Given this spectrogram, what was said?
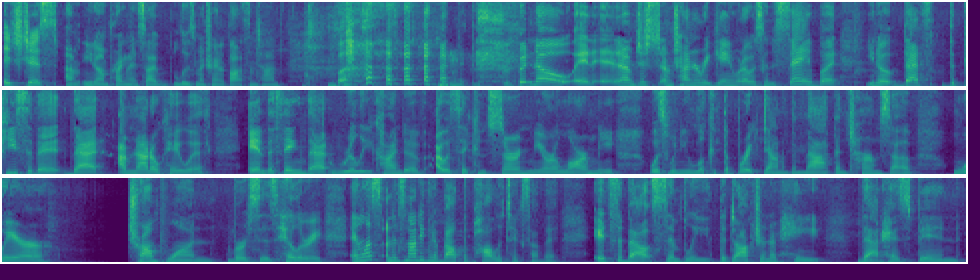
it's just um, you know i'm pregnant so i lose my train of thought sometimes but but no and, and i'm just i'm trying to regain what i was going to say but you know that's the piece of it that i'm not okay with and the thing that really kind of i would say concerned me or alarmed me was when you look at the breakdown of the map in terms of where Trump won versus Hillary. And let's and it's not even about the politics of it. It's about simply the doctrine of hate that has been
